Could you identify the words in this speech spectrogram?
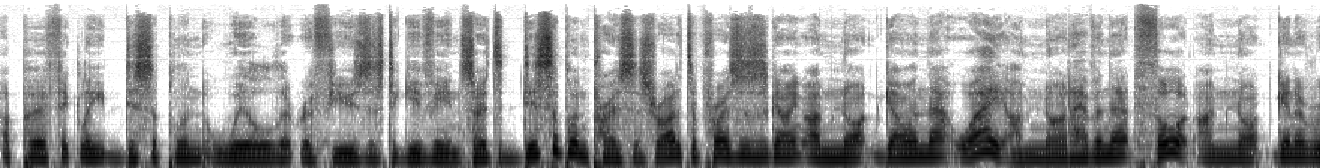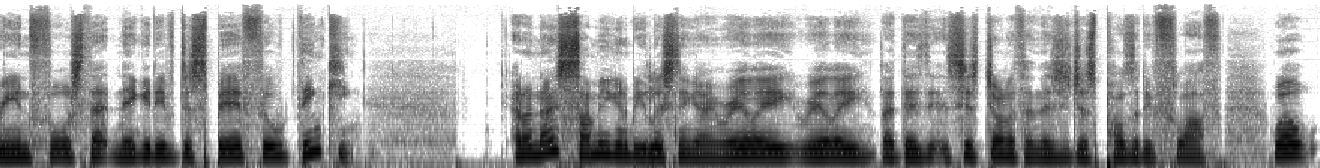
a perfectly disciplined will that refuses to give in. So it's a disciplined process, right? It's a process of going, I'm not going that way. I'm not having that thought. I'm not going to reinforce that negative, despair filled thinking. And I know some of you are going to be listening going, really, really? Like, it's just, Jonathan, this is just positive fluff. Well,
